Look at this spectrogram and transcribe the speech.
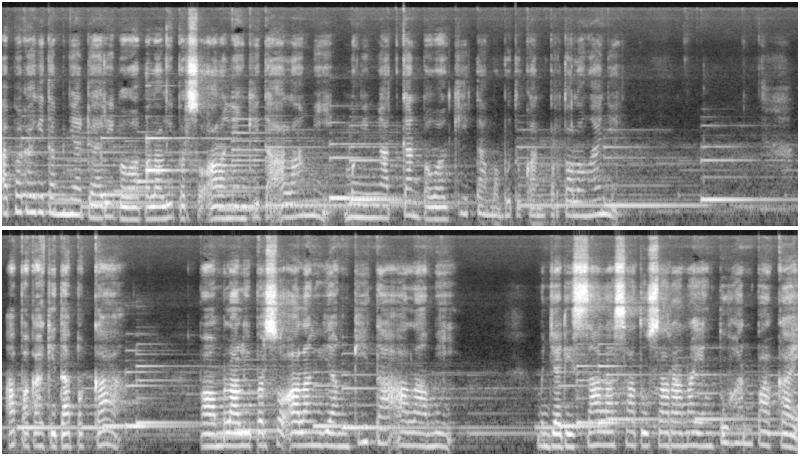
Apakah kita menyadari bahwa melalui persoalan yang kita alami mengingatkan bahwa kita membutuhkan pertolongannya? Apakah kita peka bahwa melalui persoalan yang kita alami menjadi salah satu sarana yang Tuhan pakai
